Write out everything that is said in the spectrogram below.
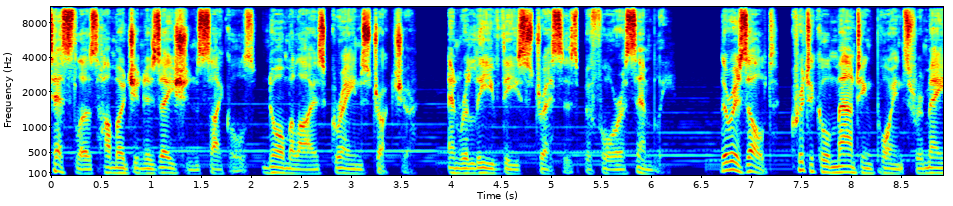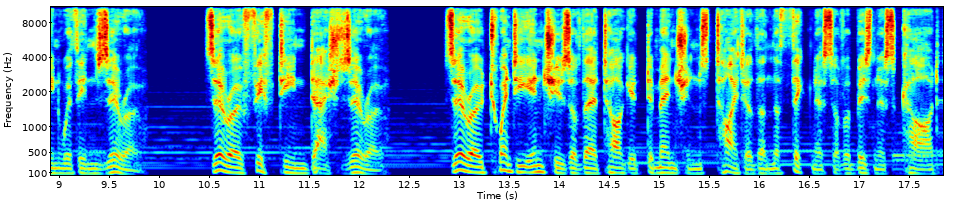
Tesla's homogenization cycles normalize grain structure and relieve these stresses before assembly. The result, critical mounting points remain within 0, 0 15-0, 0 20 inches of their target dimensions tighter than the thickness of a business card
